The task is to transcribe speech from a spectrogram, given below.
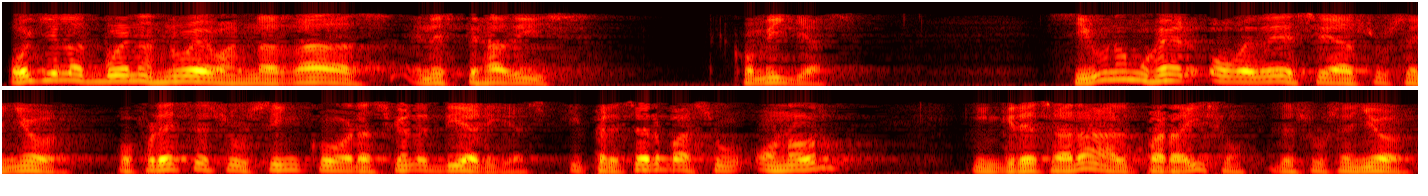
Oye las buenas nuevas narradas en este hadiz, comillas. Si una mujer obedece a su Señor, ofrece sus cinco oraciones diarias y preserva su honor, ingresará al paraíso de su Señor.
